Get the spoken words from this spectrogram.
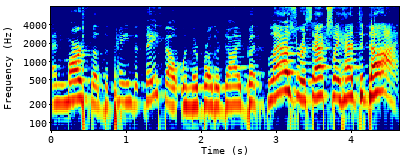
and Martha, the pain that they felt when their brother died, but Lazarus actually had to die.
